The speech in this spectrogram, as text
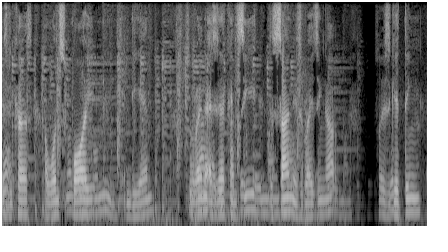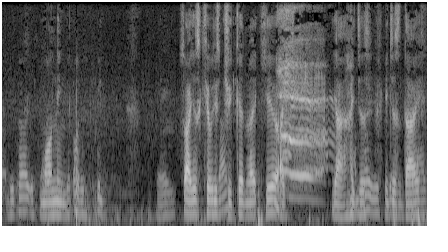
it's because I won't spoil in the end. So right now as you can see the sun is rising up. So it's getting morning. so I just killed this chicken right here. I yeah I just it just died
